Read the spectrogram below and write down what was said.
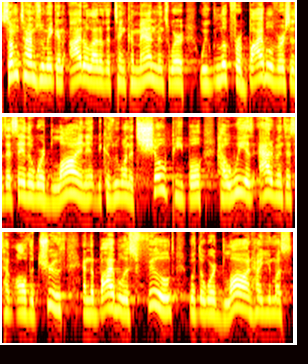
Sometimes we make an idol out of the Ten Commandments where we look for Bible verses that say the word law in it because we want to show people how we as Adventists have all the truth. And the Bible is filled with the word law and how you must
